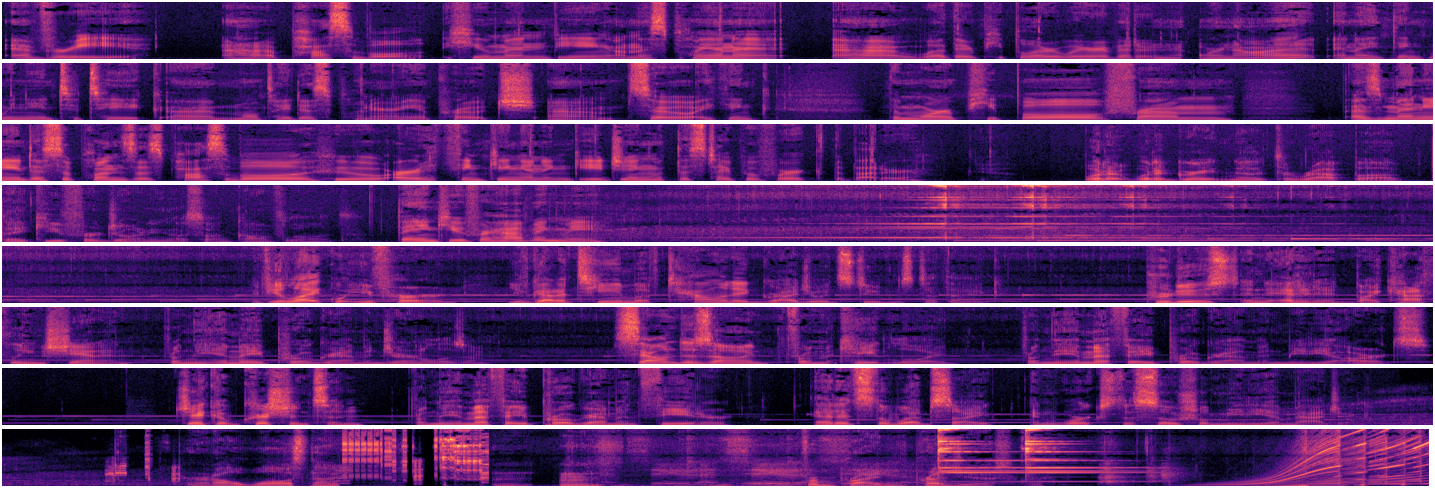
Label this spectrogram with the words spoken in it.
every uh, possible human being on this planet, uh, whether people are aware of it or not. And I think we need to take a multidisciplinary approach. Um, so I think the more people from as many disciplines as possible who are thinking and engaging with this type of work, the better. Yeah. What a, what a great note to wrap up. Thank you for joining us on Confluence. Thank you for having me. If you like what you've heard, you've got a team of talented graduate students to thank. Produced and edited by Kathleen Shannon from the MA program in journalism. Sound design from Kate Lloyd from the MFA program in media arts. Jacob Christensen from the MFA program in theater edits the website and works the social media magic. Earl was not from Pride and Prejudice.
